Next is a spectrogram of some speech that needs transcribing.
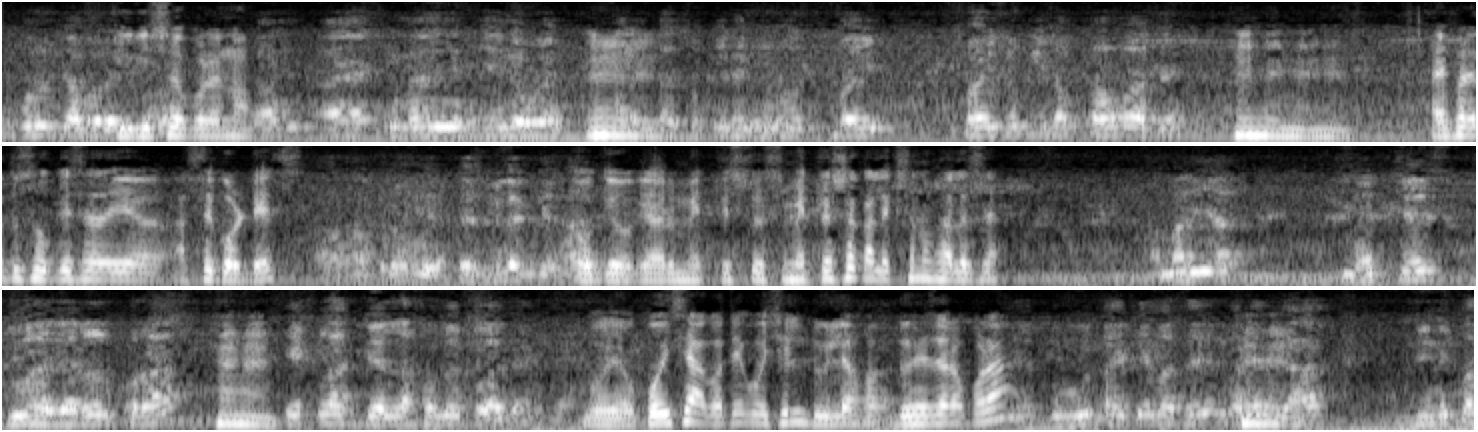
ওপৰত যাব লাগিব। ত্ৰিশৰ পৰা ন? ইমান হেৰি নহয়। উম। আৰু এটা চকী থাকিব ছয় ছয় চকী সপ্তাহো আছে। এইফালেতো চৌকেছ আছে মেট্ৰেছ দেখা অ'কে অ'কে আৰু মেট্ৰেছটো মেট্ৰেছৰ কালেকশ্যনো ভালো আছে। আমাৰ ইয়াত মেট্ৰেছ দুহাজাৰৰ পৰা এক লাখ ডেৰ লাখলৈ পোৱা যায়। কৈছে আগতে কৈছিল দুই লাখ দুহেজাৰৰ পৰা। বহুত আইটেম আছে। মানে যেনেকুৱা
